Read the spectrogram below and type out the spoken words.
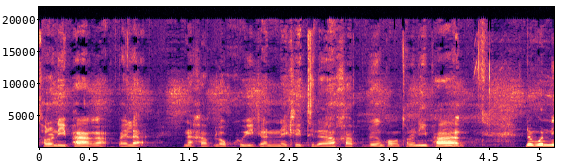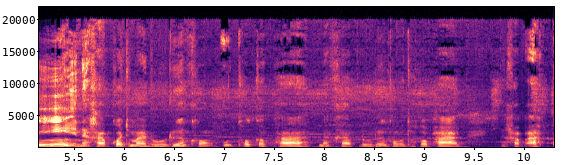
ธรณีภาคอะไปแล้วนะครับ เราคุยกันในคลิปที่แล้วครับ เรื่องของธรณีภาคในวันนี้นะครับก็จะมาดูเรื่องของอุทกภาคนะครับ ดูเรื่องของอุทกภาคนะครับอะไป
